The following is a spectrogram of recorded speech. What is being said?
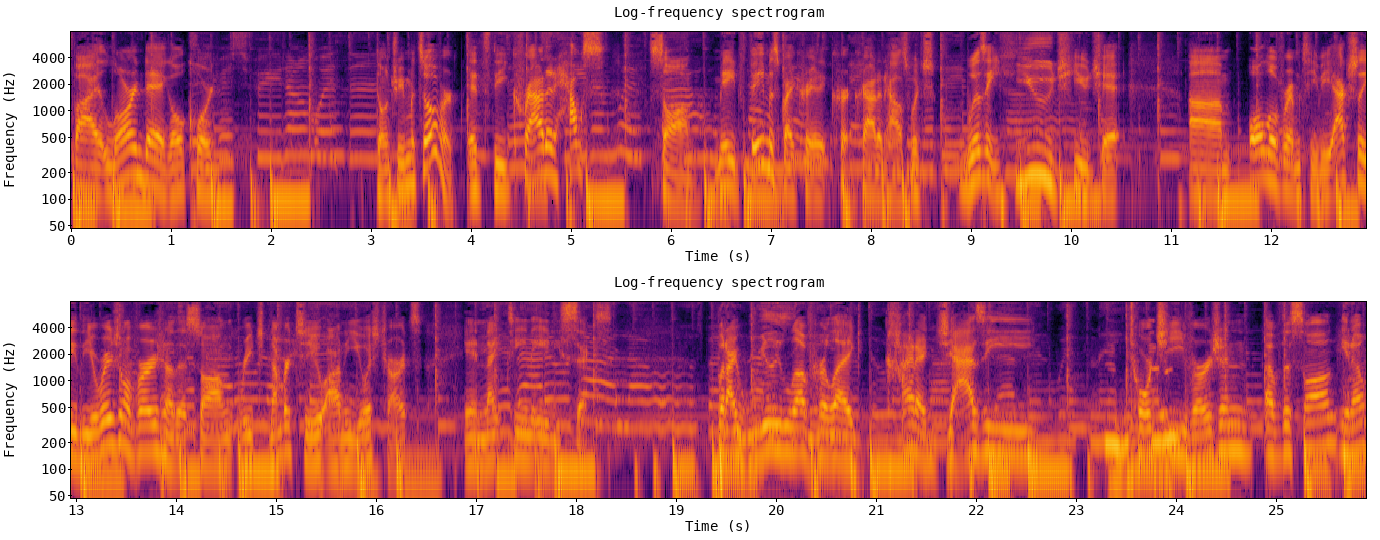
by Lauren Daigle called "Don't Dream It's Over." It's the Crowded House song made famous by Crowded House, which was a huge, huge hit um, all over MTV. Actually, the original version of this song reached number two on the US charts in 1986. But I really love her, like, kind of jazzy, torchy version of the song, you know?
